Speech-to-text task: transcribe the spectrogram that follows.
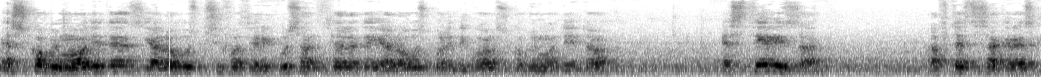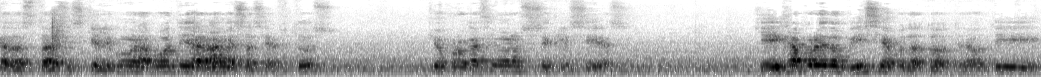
με σκοπιμότητες, για λόγους ψηφοθερικούς αν θέλετε, για λόγους πολιτικών σκοπιμοτήτων, εστήριζαν αυτές τις ακραίες καταστάσεις και λυπούμε να πω ότι ανάμεσα σε αυτούς και ο προκαθήμενος της Εκκλησίας. Και είχα προειδοποιήσει από τα τότε ότι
